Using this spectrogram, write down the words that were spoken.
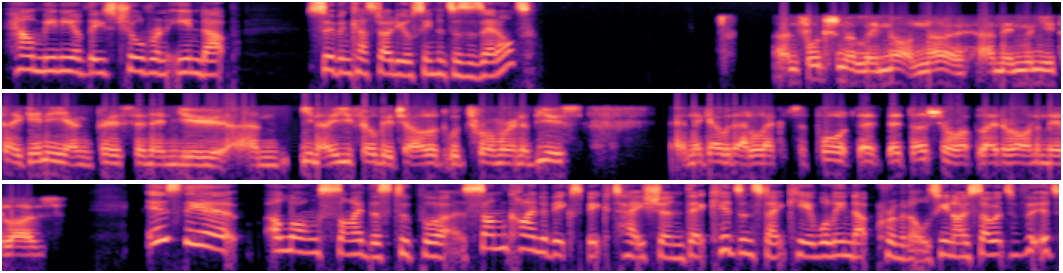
how many of these children end up serving custodial sentences as adults? Unfortunately, not. No, I mean when you take any young person and you, um, you know, you fill their childhood with trauma and abuse, and they go without a lack of support, that that does show up later on in their lives. Is there alongside this tupua some kind of expectation that kids in state care will end up criminals? You know, so it's it's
